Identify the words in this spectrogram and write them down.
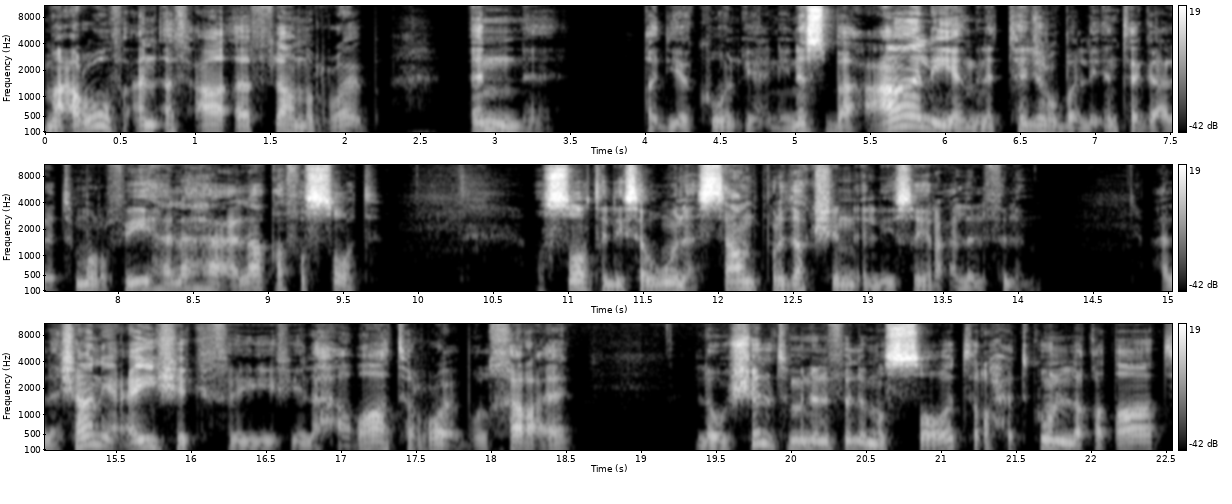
معروف عن أفلام الرعب إن قد يكون يعني نسبة عالية من التجربة اللي أنت قاعد تمر فيها لها علاقة في الصوت. الصوت اللي يسوونه ال sound production اللي يصير على الفيلم. علشان يعيشك في في لحظات الرعب والخرعة لو شلت من الفيلم الصوت راح تكون لقطات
